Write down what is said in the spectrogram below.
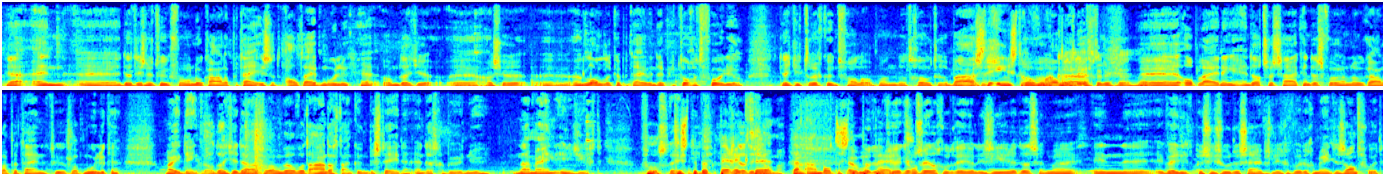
Ja, en eh, dat is natuurlijk voor een lokale partij is dat altijd moeilijk. Hè? Omdat je, als je een landelijke partij bent, heb je toch het voordeel dat je terug kunt vallen op een wat grotere basis. De instroom wat betreft, opleidingen en dat soort zaken. Dat is voor een lokale partij natuurlijk wat moeilijker. Maar ik denk wel dat je daar gewoon wel wat aandacht aan kunt besteden. En dat gebeurt nu, naar mijn inzicht, volstrekt Het is te beperkt, dat hè? De aanbod is En te we moeten beperkt. natuurlijk ons heel goed realiseren dat zeg maar, in, eh, ik weet niet precies hoe de cijfers liggen voor de gemeente Zandvoort.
